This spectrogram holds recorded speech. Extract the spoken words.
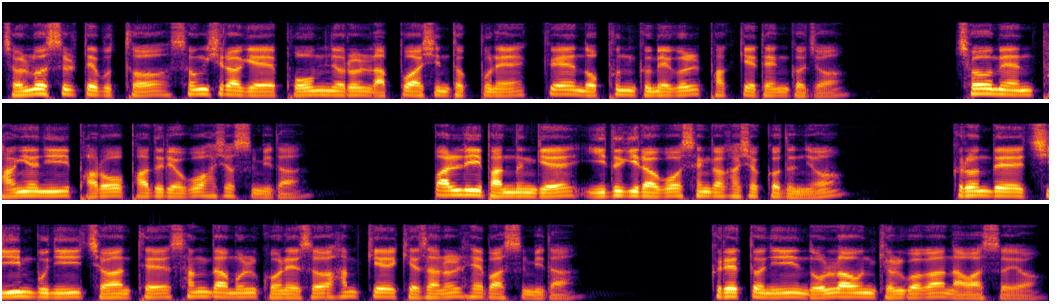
젊었을 때부터 성실하게 보험료를 납부하신 덕분에 꽤 높은 금액을 받게 된 거죠. 처음엔 당연히 바로 받으려고 하셨습니다. 빨리 받는 게 이득이라고 생각하셨거든요. 그런데 지인분이 저한테 상담을 권해서 함께 계산을 해봤습니다. 그랬더니 놀라운 결과가 나왔어요.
